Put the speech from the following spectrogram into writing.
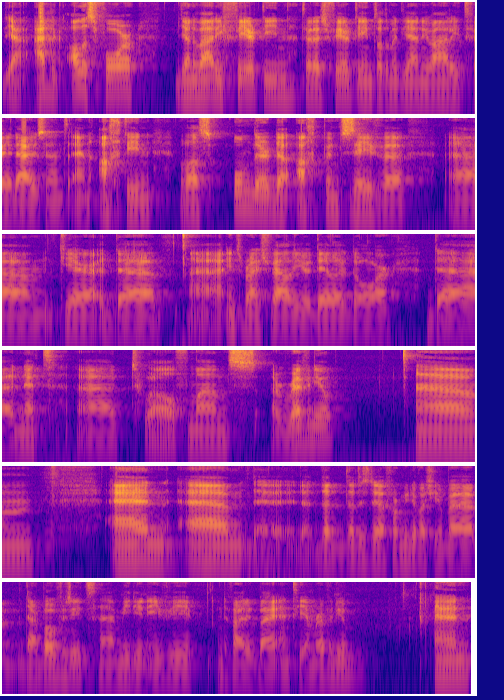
ja, eigenlijk alles voor januari 14, 2014 tot en met januari 2018 was onder de 8,7 um, keer de enterprise value delen door de net 12 months revenue. Um, en um, dat is de formule wat je daarboven ziet. Uh, median EV divided by NTM revenue. En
